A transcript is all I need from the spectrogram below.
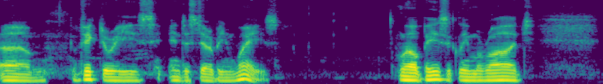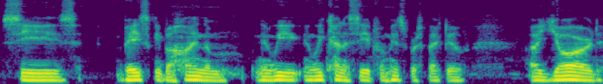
um, victories in disturbing ways. Well, basically, Mirage sees basically behind them, and we and we kind of see it from his perspective, a yard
